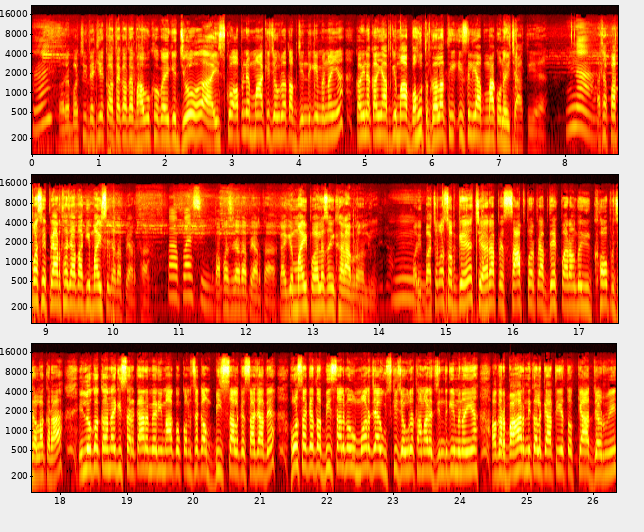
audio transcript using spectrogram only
अरे बच्ची देखिए कहते कहते भावुक हो गए कि जो इसको अपने माँ की ज़रूरत अब ज़िंदगी में नहीं है। कहीं ना कहीं आपकी माँ बहुत गलत थी इसलिए आप माँ को नहीं चाहती है। ना। अच्छा पापा से प्यार था ज़्यादा कि माई से ज़्यादा प्यार था? पापा से। पापा से ज़्यादा प्यार था? कहे कि माई पहले से ही खराब रहली। और ये बचवा सबके चेहरा पे साफ़ तौर पे आप देख पा रहे होंगे कि खौफ झलक रहा। इन लोगों का कहना है कि सरकार मेरी माँ को कम से कम 20 साल के सजा दे। हो सके तो 20 साल में वो मर जाए उसकी ज़रूरत हमारे ज़िंदगी में नहीं है। अगर बाहर निकल के आती है तो क्या ज़रूरी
